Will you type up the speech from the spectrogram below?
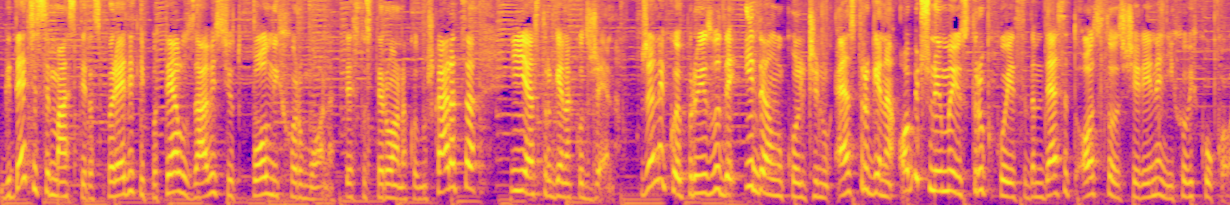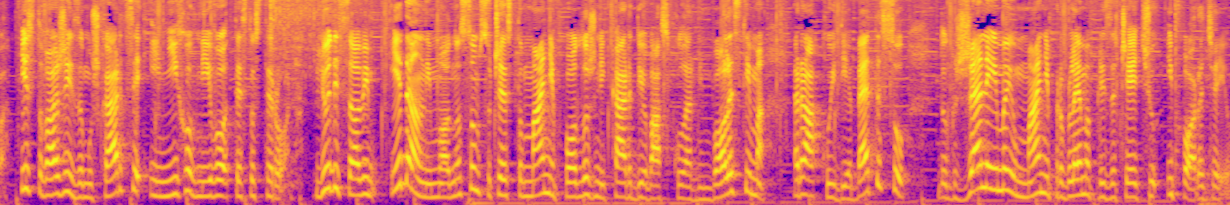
Gde će se masti rasporediti po telu zavisi od polnih hormona, testosterona kod muškaraca i estrogena kod žena. Žene koje proizvode idealnu količinu estrogena obično imaju struk koji je 70% od širine njihovih kukova. Isto važi i za muškarce i njihov nivo testosterona. Ljudi sa ovim idealnim odnosom su često manje podložni kardiovaskularnim bolestima, raku i dijabetesu, dok žene imaju manje problema pri začeću i porođaju.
